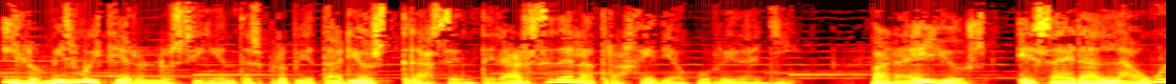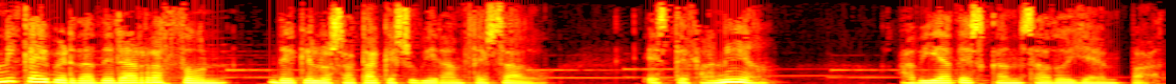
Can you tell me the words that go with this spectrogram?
y lo mismo hicieron los siguientes propietarios tras enterarse de la tragedia ocurrida allí. Para ellos, esa era la única y verdadera razón de que los ataques hubieran cesado. Estefanía había descansado ya en paz.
